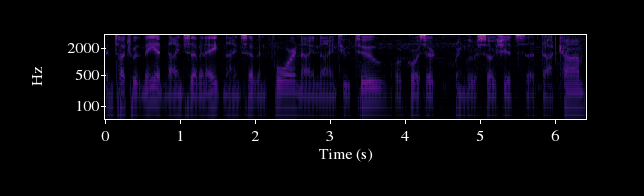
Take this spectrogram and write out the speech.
in touch with me at 978 974 9922, or of course at ringlerassociates.com.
